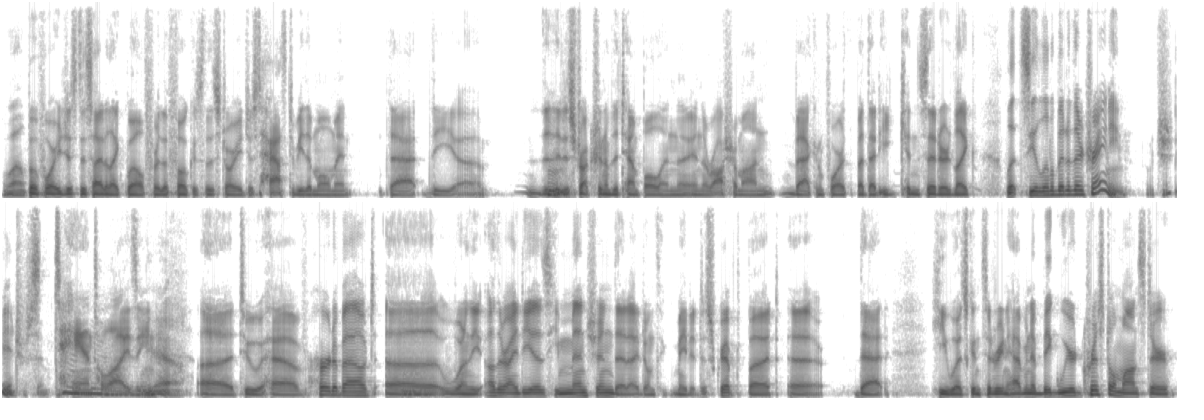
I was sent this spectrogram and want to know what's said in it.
Wow. before he just decided, like, well, for the focus of the story, it just has to be the moment that the uh, the, the destruction of the temple and the and the Rashomon back and forth, but that he considered like, let's see a little bit of their training, which That'd be interesting. tantalizing Yeah. uh, to have heard about. Uh, One of the other ideas he mentioned that I don't think made it to script, but uh, that he was considering having a big weird crystal monster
